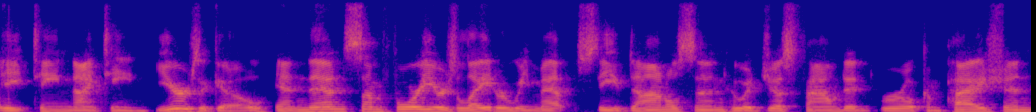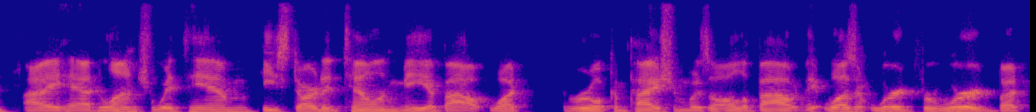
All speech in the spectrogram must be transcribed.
18, 19 years ago. And then some four years later, we met Steve Donaldson, who had just founded Rural Compassion. I had lunch with him. He started telling me about what Rural Compassion was all about. It wasn't word for word, but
